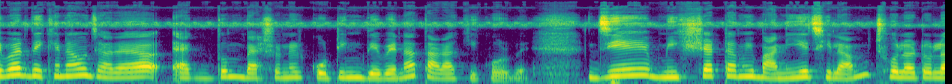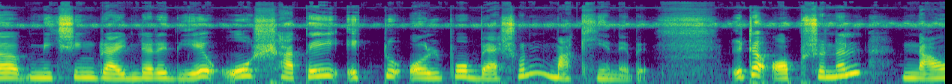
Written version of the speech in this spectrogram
এবার দেখে নাও যারা একদম বেসনের কোটিং দেবে না, তারা কি করবে? যে মিক্সচারটা আমি বানিয়েছিলাম, ছোলা টোলা মিক্সিং গ্রাইন্ডারে দিয়ে, ওর সাথেই একটু অল্প বেসন মাখিয়ে নেবে। এটা অপশনাল নাও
